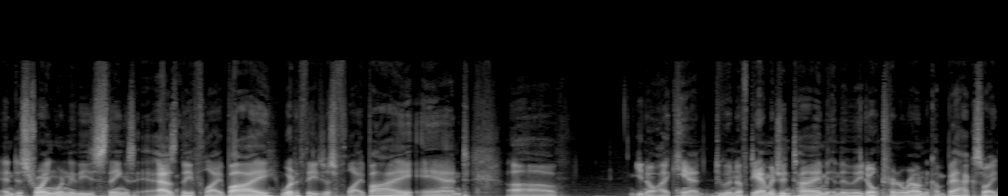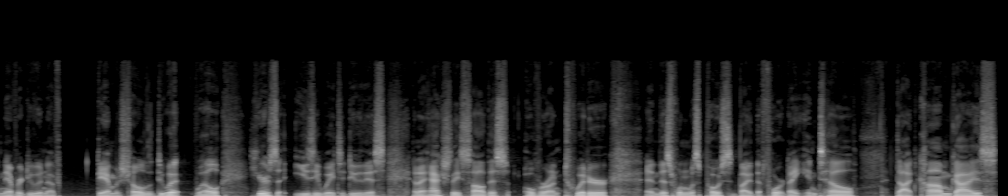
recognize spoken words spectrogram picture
and destroying one of these things as they fly by. What if they just fly by and, uh, you know, I can't do enough damage in time and then they don't turn around and come back, so I never do enough damage total to do it? Well, here's an easy way to do this. And I actually saw this over on Twitter, and this one was posted by the FortniteIntel.com guys.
